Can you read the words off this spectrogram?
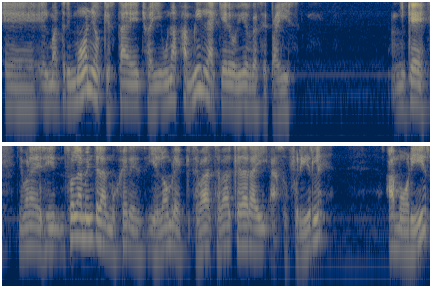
eh, el matrimonio que está hecho ahí, una familia quiere huir de ese país. ¿Y qué? Le van a decir, solamente las mujeres y el hombre se va, se va a quedar ahí a sufrirle, a morir.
